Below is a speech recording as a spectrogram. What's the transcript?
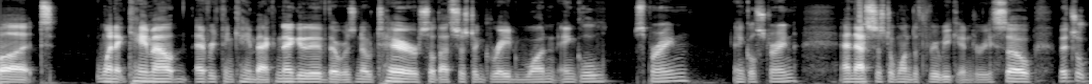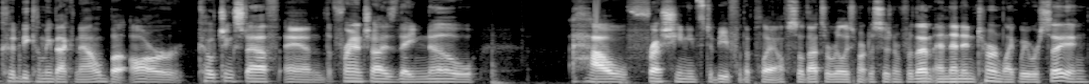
But when it came out, everything came back negative. There was no tear, so that's just a grade one ankle sprain, ankle strain and that's just a one to three week injury. So Mitchell could be coming back now, but our coaching staff and the franchise they know how fresh he needs to be for the playoffs. So that's a really smart decision for them. And then in turn, like we were saying,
